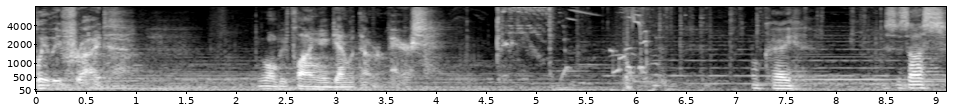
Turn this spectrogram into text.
Completely fried. We won't be flying again without repairs. Okay. This is us.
